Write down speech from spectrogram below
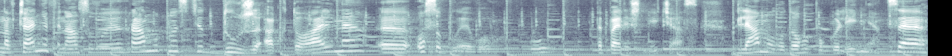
навчання фінансової грамотності дуже актуальне, е, особливо у теперішній час для молодого покоління. Це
